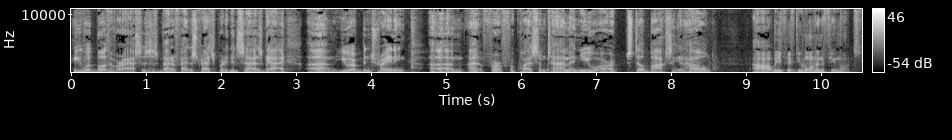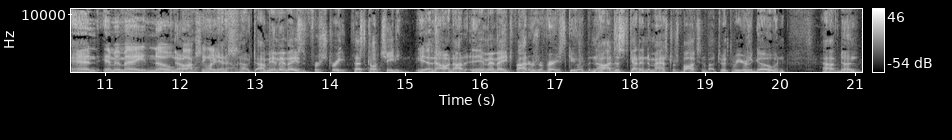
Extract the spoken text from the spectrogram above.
He could whip both of our asses, as a matter of fact. And Strat's a pretty good sized guy. Um, you have been training, um, uh, for, for quite some time and you are still boxing at how old? I'll be 51 in a few months. And MMA, no, no boxing, oh, yes. no, no. Um, MMA is for street. That's called cheating. Yes. No, not MMA fighters are very skilled. But no, I just got into masters boxing about two or three years ago, and I've done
